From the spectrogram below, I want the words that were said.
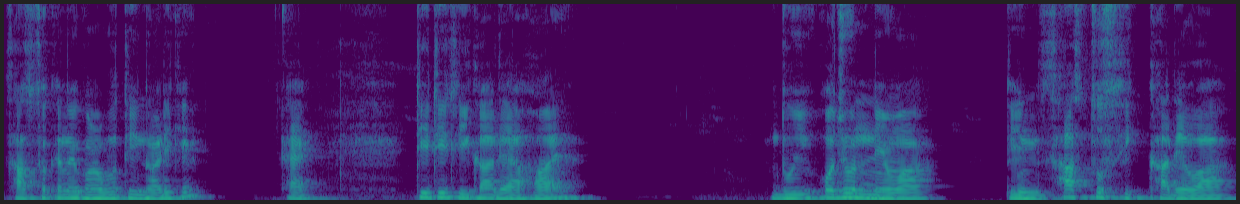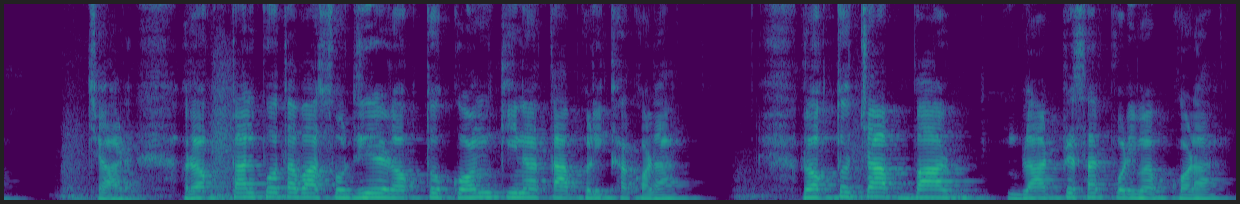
স্বাস্থ্যকেন্দ্রে গর্ভবতী নারীকে, এক টিটি টিকা দেওয়া হয়। দুই, ওজন নেওয়া। তিন, স্বাস্থ্য শিক্ষা দেওয়া। চার রক্তাল্পতা বা শরীরে রক্ত কম কিনা তা পরীক্ষা করা। রক্তচাপ বা ব্লাড প্রেশার পরিমাপ করা।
